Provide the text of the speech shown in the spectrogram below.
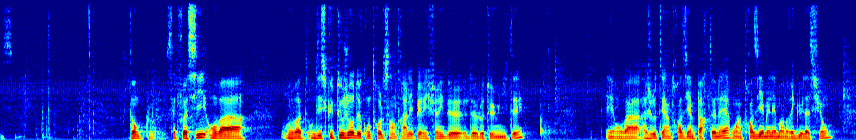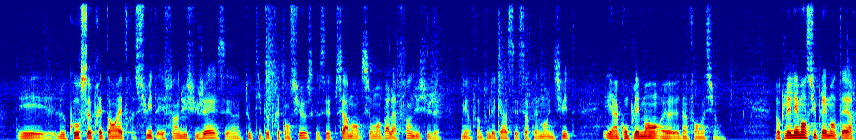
ici. Donc, cette fois-ci, on, discute toujours de contrôle central et périphérique de, de l'auto-immunité. Et on va ajouter un troisième partenaire ou un troisième élément de régulation et le cours se prétend être suite et fin du sujet. C'est un tout petit peu prétentieux parce que c'est sûrement, sûrement pas la fin du sujet. Mais enfin, en tous les cas, c'est certainement une suite et un complément euh, d'information. Donc l'élément supplémentaire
